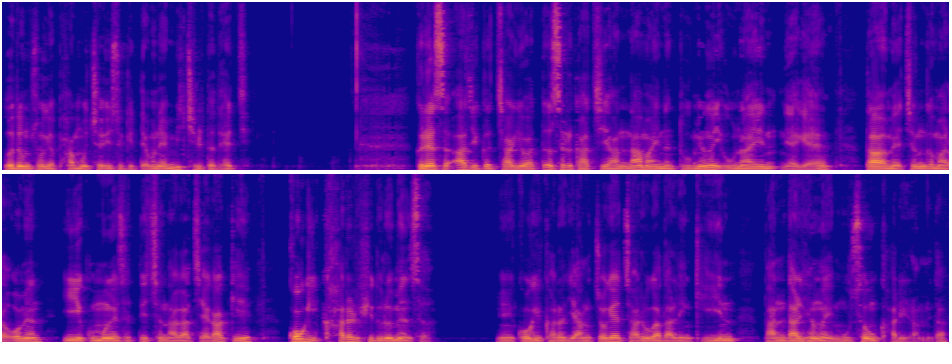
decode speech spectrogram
어둠 속에 파묻혀 있었기 때문에 미칠 듯 했지. 그래서 아직 그 자기와 뜻을 같이 한 남아있는 두 명의 운하인에게 다음에 점검하러 오면 이 구멍에서 뛰쳐나가 제각기 고기 칼을 휘두르면서 고기 칼은 양쪽에 자루가 달린 긴 반달형의 무서운 칼이랍니다.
